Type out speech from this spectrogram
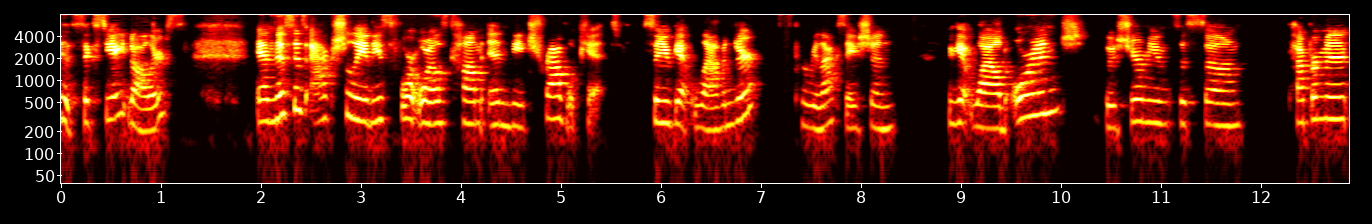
It's $68. And this is actually, these four oils come in the travel kit. So you get lavender for relaxation, you get wild orange, boost your immune system, peppermint,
